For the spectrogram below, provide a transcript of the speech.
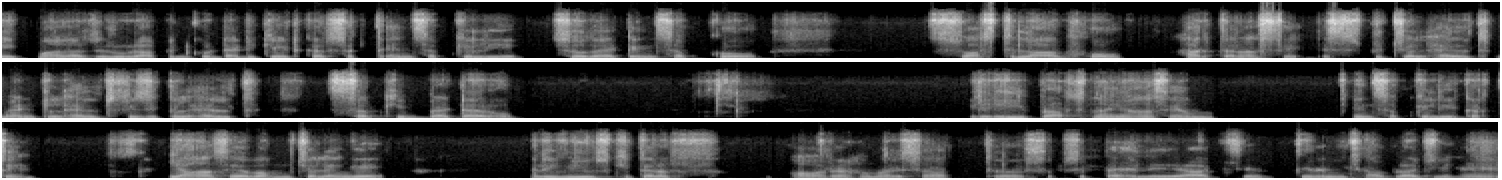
एक माला ज़रूर आप इनको डेडिकेट कर सकते हैं इन सब के लिए सो so दैट इन सबको स्वास्थ्य लाभ हो हर तरह से spiritual health mental health physical health सबकी बेटर हो। यही प्रार्थना यहाँ से हम इन सब के लिए करते हैं। यहाँ से अब हम चलेंगे रिव्यूज़ की तरफ़। और हमारे साथ सबसे पहले आज किरण छाबड़ा जी हैं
